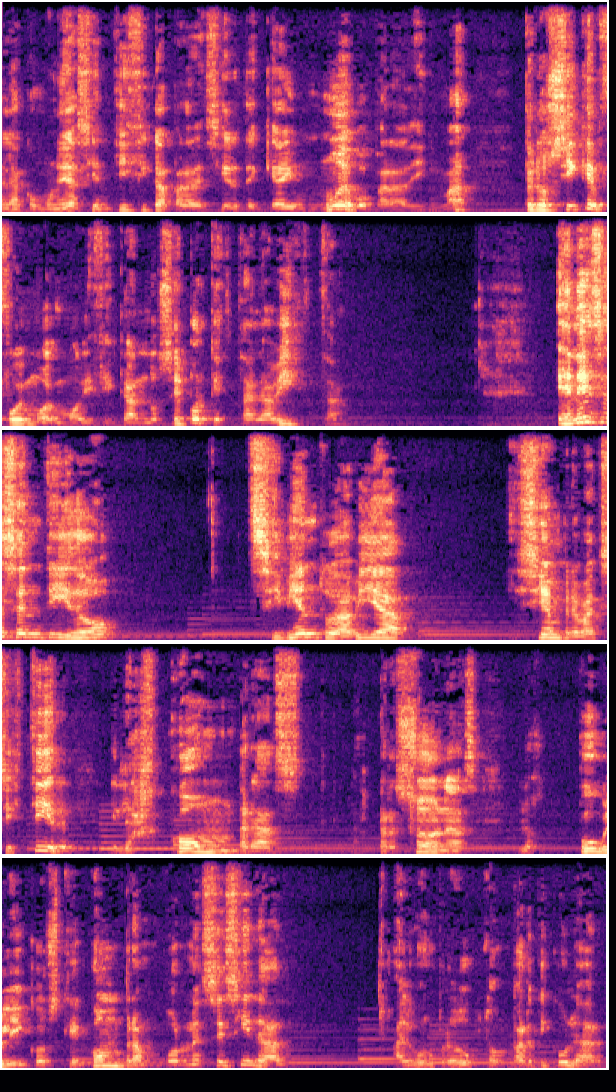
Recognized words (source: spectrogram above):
la comunidad científica para decirte que hay un nuevo paradigma, pero sí que fue modificándose porque está a la vista. En ese sentido, si bien todavía siempre va a existir las compras, las personas, los públicos que compran por necesidad, algún producto en particular,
